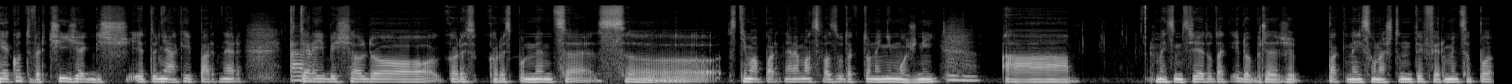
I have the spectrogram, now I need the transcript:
jako tvrdší, že když je to nějaký partner, který by šel do kores- korespondence s, mm. s těma partnerama svazu, tak to není možný. Mm. A myslím si, že je to tak i dobře, že pak nejsou naštvané ty firmy, co po,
